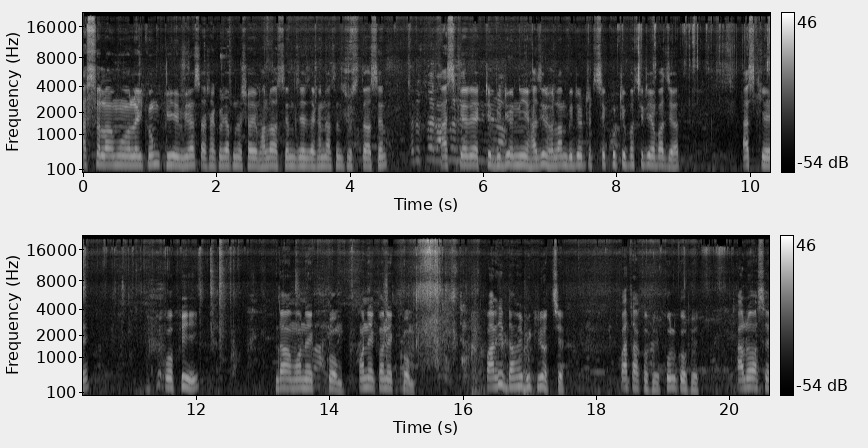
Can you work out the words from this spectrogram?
আসসালামু আলাইকুম, প্রিয় ভিউয়ার্স আশা করি আপনারা সবাই ভালো আছেন, যে যেখানে আছেন সুস্থ আছেন। আজকের একটি ভিডিও নিয়ে হাজির হলাম ভিডিওটা হচ্ছে কুটিপচিরিয়া বাজার। আজকে কফি দাম অনেক কম, অনেক অনেক কম। পানির দামে বিক্রি হচ্ছে, পাতা কফি ফুলকপি আরও আছে,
